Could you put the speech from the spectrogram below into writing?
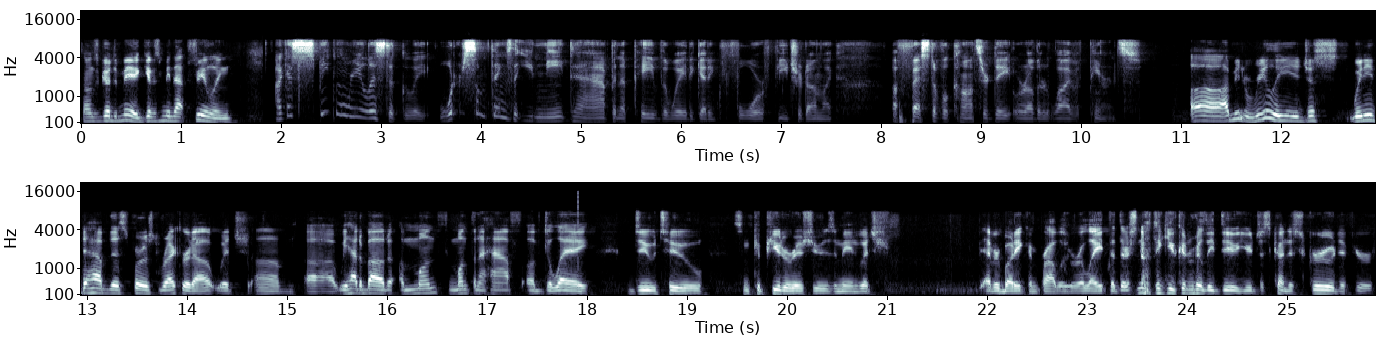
sounds good to me. It gives me that feeling I guess speaking realistically, what are some things that you need to happen to pave the way to getting four featured on like a festival concert date or other live appearance? Uh, I mean, really, you just we need to have this first record out, which um, uh, we had about a month, month and a half of delay due to some computer issues. I mean, which everybody can probably relate that there's nothing you can really do. You're just kind of screwed if your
